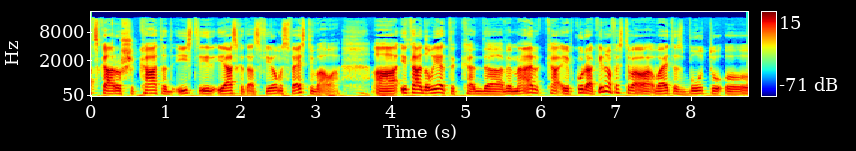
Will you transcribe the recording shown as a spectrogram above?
atskāruši, kā tad īsti ir jāskatās filmas festivālā. Uh, ir tāda lieta, ka uh, vienmēr, kā jebkurā kinofestivālā, vai tas būtu uh,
